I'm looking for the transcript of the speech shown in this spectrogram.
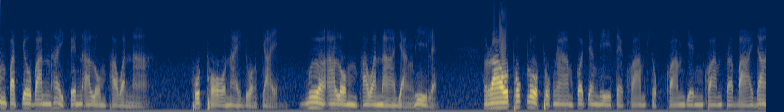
มณ์ปัจจุบันให้เป็นอารมณ์ภาวนา พุทโธในดวงใจ เมื่ออารมณ์ภาวนาอย่างนี้แหละ เราทุกโลกทุกนามก็จะมีแต่ความสุขความเย็นความสบายได้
